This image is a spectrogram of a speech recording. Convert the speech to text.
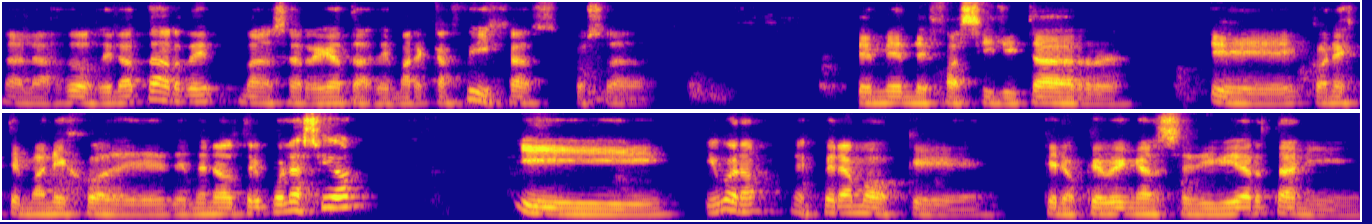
a las 2 de la tarde, van a ser regatas de marcas fijas, cosa también de facilitar eh, con este manejo de, de menor tripulación. Y, y bueno, esperamos que, que los que vengan se diviertan y,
